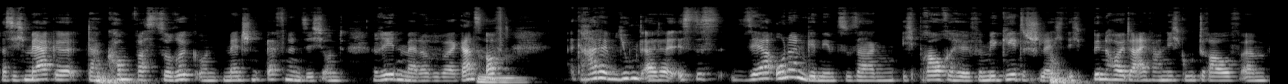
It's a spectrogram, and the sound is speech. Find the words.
dass ich merke, da kommt was zurück und Menschen öffnen sich und reden mehr darüber. Ganz mhm. oft, gerade im Jugendalter, ist es sehr unangenehm zu sagen, ich brauche Hilfe, mir geht es schlecht, ich bin heute einfach nicht gut drauf. Ähm,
